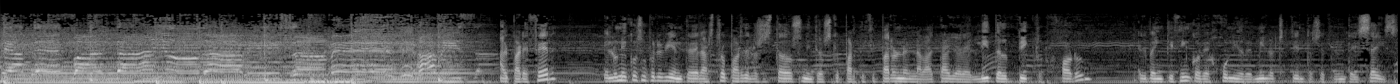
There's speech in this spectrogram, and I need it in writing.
te hace falta ayuda. Avísame, avísame. Al parecer, el único superviviente de las tropas de los Estados Unidos que participaron en la batalla de Little Big Horn el 25 de junio de 1876,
